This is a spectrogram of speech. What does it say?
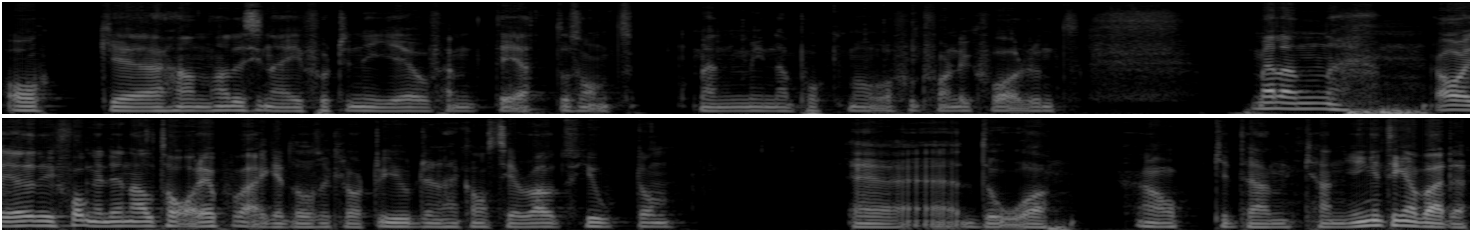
Och eh, han hade sina i 49 och 51 och sånt. Men mina Pokémon var fortfarande kvar runt mellan, ja jag fångade en Altaria på vägen då såklart och gjorde den här konstiga Route 14 eh, då. Och den kan ju ingenting av värde.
